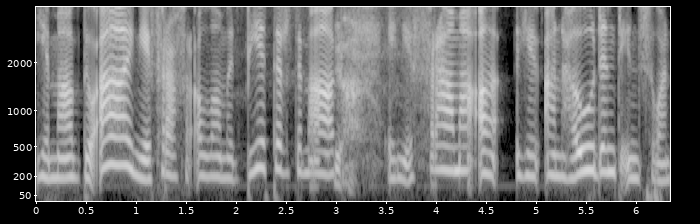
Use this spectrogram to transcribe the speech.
jy maak dua en jy vra vir Allah om dit beter te maak Ja. en jy vra maar aan- jy aanhoudend en so aan.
